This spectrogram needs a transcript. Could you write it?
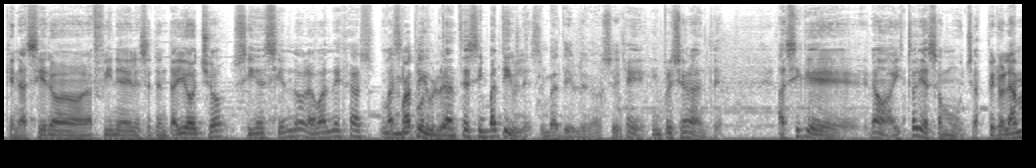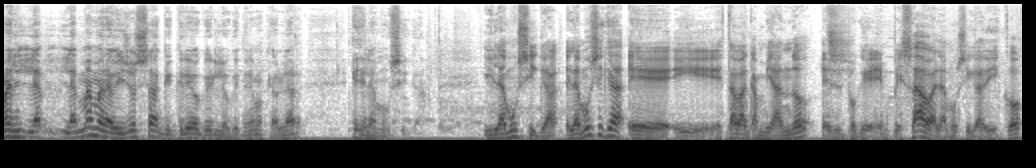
que nacieron a fines del 78 siguen siendo las bandejas más Imbatible. importantes, imbatibles. Es imbatible, ¿no? Sí. Sí, impresionante. Así que, no, historias son muchas, pero la más, la, la más maravillosa que creo que es lo que tenemos que hablar es de la música. Y la música, la música eh, y estaba cambiando, el, porque empezaba la música disco,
